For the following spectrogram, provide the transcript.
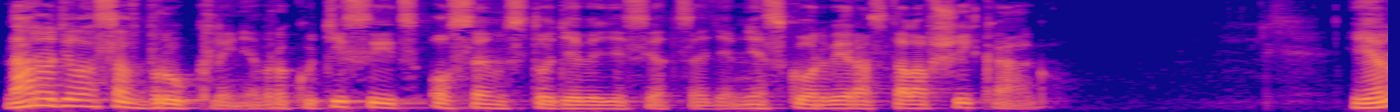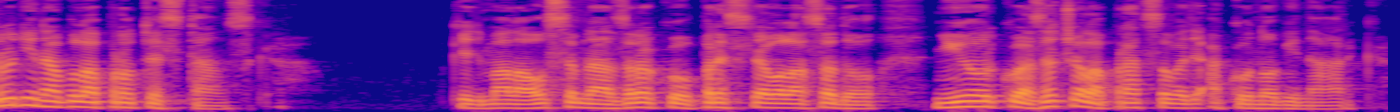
Narodila sa v Brooklyne v roku 1897, neskôr vyrastala v Chicagu. Jej rodina bola protestantská. Keď mala 18 rokov, presťahovala sa do New Yorku a začala pracovať ako novinárka.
